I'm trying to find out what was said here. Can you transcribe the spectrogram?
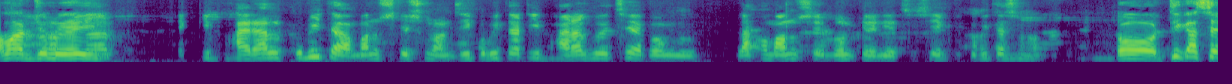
আমার জন্য এই একটি ভাইরাল কবিতা মানুষকে শোনান। যে কবিতাটি ভাইরাল হয়েছে এবং লাখো মানুষের মন কেড়ে নিয়েছে সে একটি কবিতা শোনান। তো ঠিক আছে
